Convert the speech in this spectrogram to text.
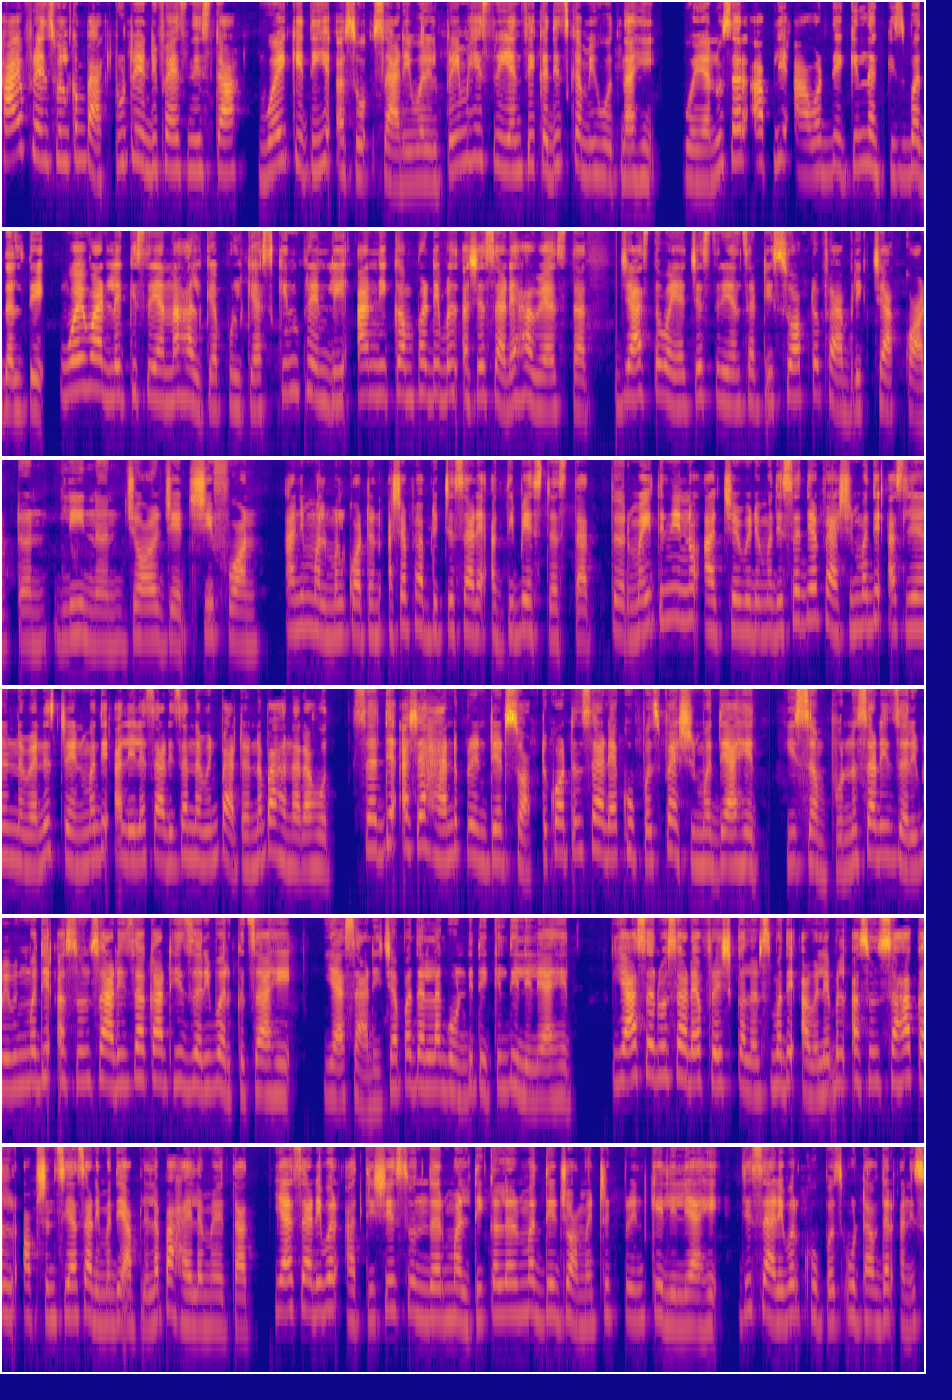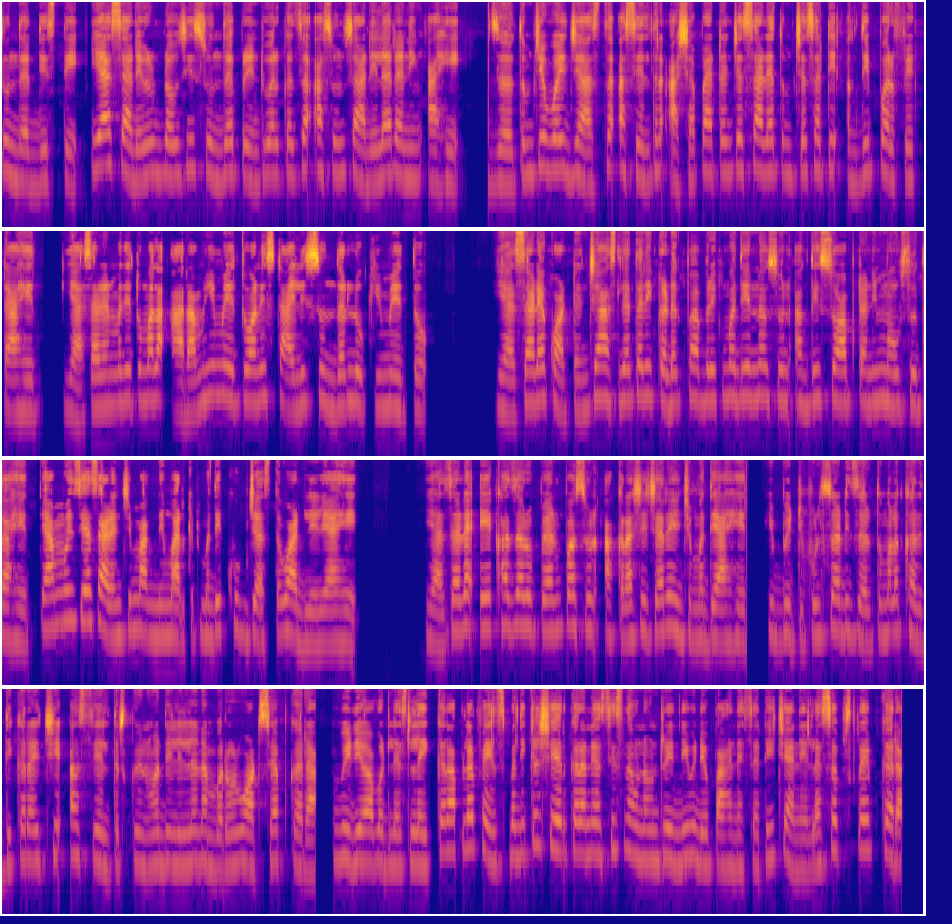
Hi friends welcome back to trendy fashionista वय कितीही असो साडीवरील प्रेम हे स्त्रियांचे कधीच कमी होत नाही. वयानुसार आपली आवड देखील नक्कीच बदलते. वय वाढले की स्त्रियांना हलक्या फुलक्या स्किन फ्रेंडली आणि कम्फर्टेबल अशा साड्या हव्या असतात. जास्त वयाच्या स्त्रियांसाठी सॉफ्ट फॅब्रिकच्या कॉटन लिनन जॉर्जेट शिफॉन आणि मलमल कॉटन अशा फॅब्रिकच्या साड्या अगदी बेस्ट असतात. तर मैत्रिणींनो आजच्या व्हिडिओमध्ये सध्या फॅशनमध्ये असलेल्या नव्यानेच ट्रेंडमध्ये आलेल्या साडीचा नवीन पॅटर्न पाहणार आहोत. सध्या अशा हँड प्रिंटेड सॉफ्ट कॉटन साड्या खूपच फॅशनमध्ये आहेत. ही संपूर्ण साडी जरी वेविंगमध्ये असून साडीचा काठ ही जरी वर्कचा आहे या साडीच्या पदरला गोंडे देखील दिलेले आहेत. या सर्व साड्या फ्रेश कलर्समध्ये अवेलेबल असून सहा कलर ऑप्शन्स या साडीमध्ये आपल्याला पाहायला मिळतात. या साडीवर अतिशय सुंदर मल्टी कलरमध्ये जॉमेट्रिक प्रिंट केलेली आहे जी साडीवर खूपच उठावदार आणि सुंदर दिसते. या साडीवर ब्लाऊज ही सुंदर प्रिंट वर्कचा असून साडीला रनिंग आहे. जर तुमचे वय जास्त असेल तर अशा पॅटर्नच्या साड्या तुमच्यासाठी अगदी परफेक्ट आहेत. या साड्यांमध्ये तुम्हाला आरामही मिळतो आणि स्टायलिश सुंदर लुकही मिळतो. या साड्या कॉटनच्या असल्या तरी कडक फॅब्रिकमध्ये नसून अगदी सॉफ्ट आणि मौसूत आहेत. त्यामुळेच या साड्यांची मागणी मार्केटमध्ये खूप जास्त वाढलेली आहे. या साड्या एक हजार रुपयांपासून अकराशेच्या रेंजमध्ये आहेत. ही ब्युटिफुल साडी जर तुम्हाला खरेदी करायची असेल तर स्क्रीनवर दिलेल्या नंबरवर व्हॉट्सअप करा. व्हिडिओ आवडल्यास लाईक करा. आपल्या फ्रेंड्समध्ये देखील शेअर करा आणि असेच नवनवीन ट्रेंडी व्हिडिओ पाहण्यासाठी चॅनेलला सबस्क्राईब करा.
